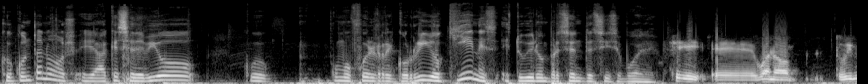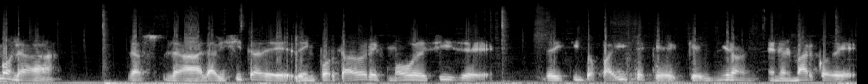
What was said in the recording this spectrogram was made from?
Contanos eh, a qué se debió, cómo fue el recorrido, quiénes estuvieron presentes, si se puede. Sí, eh, bueno, tuvimos la, la, la, visita de, importadores, como vos decís, de, de distintos países que, que vinieron en el marco de,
